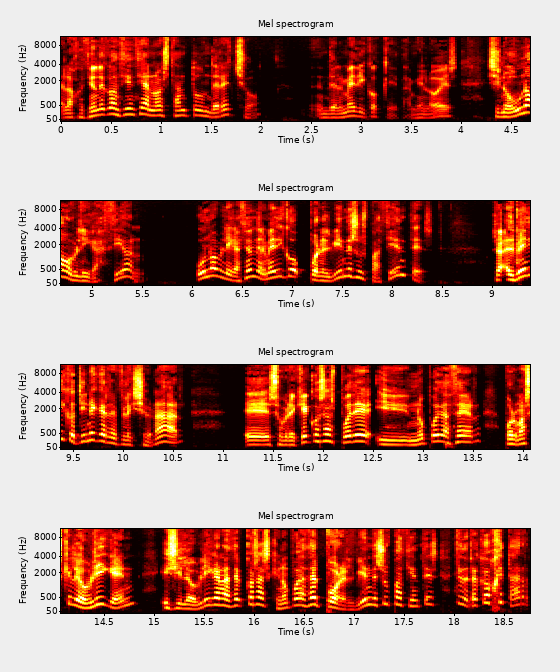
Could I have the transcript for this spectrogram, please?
la objeción de conciencia no es tanto un derecho del médico, que también lo es, sino una obligación una obligación del médico por el bien de sus pacientes. O sea, el médico tiene que reflexionar eh, sobre qué cosas puede y no puede hacer, por más que le obliguen, y si le obligan a hacer cosas que no puede hacer por el bien de sus pacientes, tendrá que objetar,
